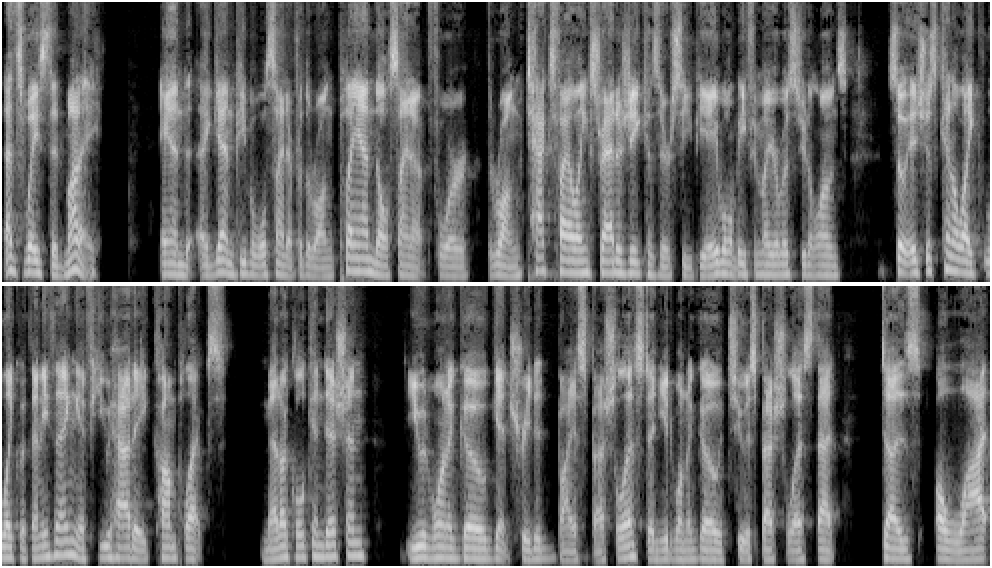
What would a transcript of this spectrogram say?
that's wasted money. And again, people will sign up for the wrong plan. They'll sign up for the wrong tax filing strategy because their CPA won't be familiar with student loans. So it's just kind of like like with anything. If you had a complex medical condition, you would want to go get treated by a specialist, and you'd want to go to a specialist that does a lot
